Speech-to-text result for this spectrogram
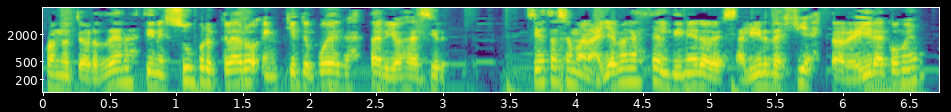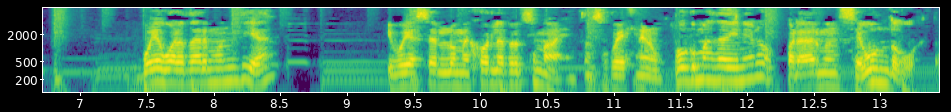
cuando te ordenas, tienes súper claro en qué te puedes gastar y vas a decir, si esta semana ya me gasté el dinero de salir de fiesta, de ir a comer, voy a guardarme un día y voy a hacerlo mejor la próxima vez. Entonces voy a generar un poco más de dinero para darme un segundo gusto.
